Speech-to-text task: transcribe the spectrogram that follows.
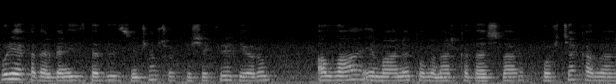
Buraya kadar beni izlediğiniz için çok çok teşekkür ediyorum. Allah'a emanet olun arkadaşlar. Hoşça kalın.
